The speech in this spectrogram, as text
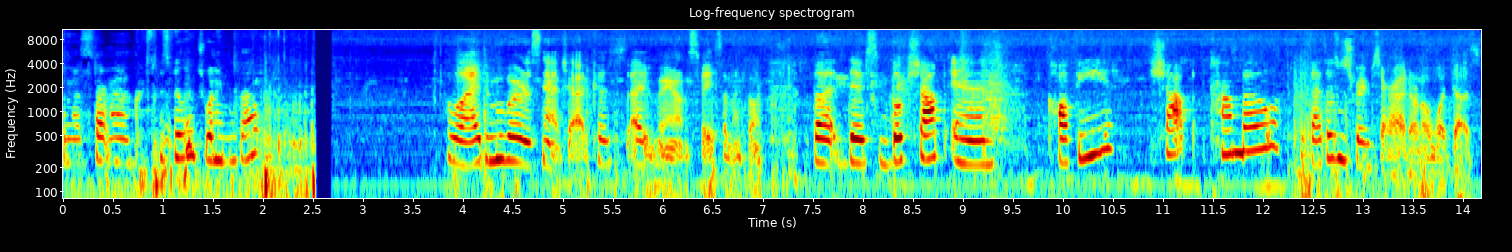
I'm gonna start my own Christmas Village when I move out. Well, I had to move over to Snapchat because I ran out of space on my phone. But this bookshop and coffee shop combo, if that doesn't scream Sarah, I don't know what does.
